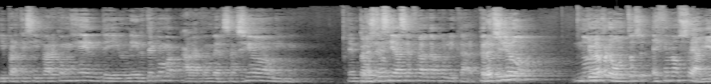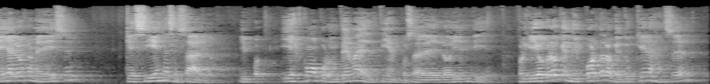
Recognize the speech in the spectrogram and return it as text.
y participar con gente y unirte como a la conversación, entonces sí hace falta publicar. Pero si yo, no, no yo me pregunto, es que no sé, a mí hay algo que me dice que sí es necesario. Y, y es como por un tema del tiempo, o sea, del hoy en día. Porque yo creo que no importa lo que tú quieras hacer,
